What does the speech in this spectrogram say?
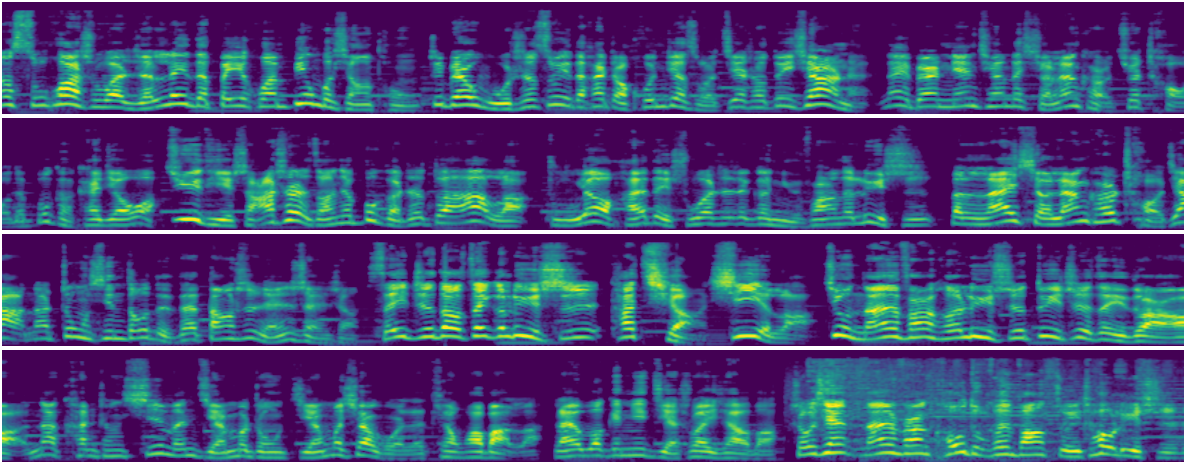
那俗话说，人类的悲欢并不相通。这边五十岁的还找婚介所介绍对象呢，那边年轻的小两口却吵得不可开交啊。具体啥事儿，咱就不搁这断案了。主要还得说是这个女方的律师。本来小两口吵架，那重心都得在当事人身上，谁知道这个律师他抢戏了。就男方和律师对峙这一段啊，那堪称新闻节目中节目效果的天花板了。来，我给你解说一下子。首先，男方口吐芬芳，嘴臭律师。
